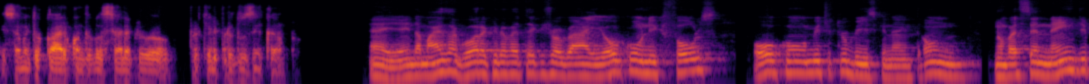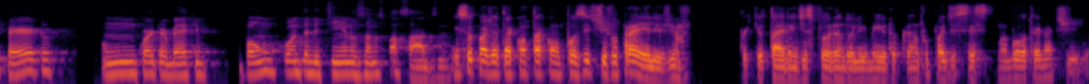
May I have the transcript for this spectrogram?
Isso é muito claro quando você olha para o que ele produz em campo. É, e ainda mais agora que ele vai ter que jogar aí ou com o Nick Foles ou com o Mitch Trubisky, né? Então não vai ser nem de perto um quarterback bom quanto ele tinha nos anos passados. Né? Isso pode até contar como positivo para ele, viu? porque o Tyrande explorando ali o meio do campo pode ser uma boa alternativa.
